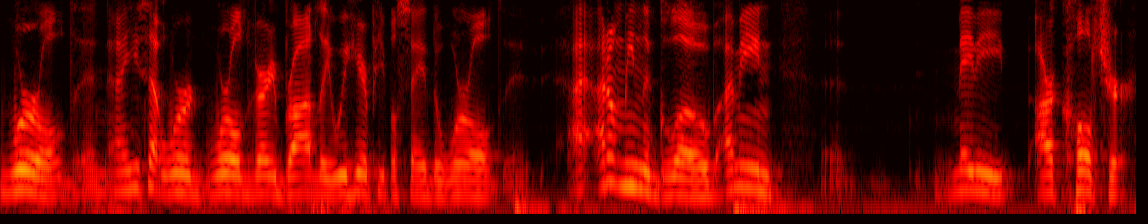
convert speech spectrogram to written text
world, and I use that word world very broadly, we hear people say the world. I, I don't mean the globe. I mean maybe our culture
